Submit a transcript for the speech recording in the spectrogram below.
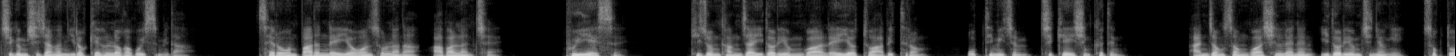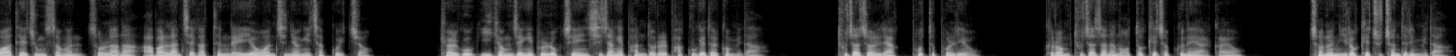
지금 시장은 이렇게 흘러가고 있습니다. 새로운 빠른 레이어1 솔라나, 아발란체, VS, 기존 강자 이더리움과 레이어2 아비트럼, 옵티미즘, GK 싱크 등 안정성과 신뢰는 이더리움 진영이 속도와 대중성은 솔라나 아발란체 같은 레이어 1 진영이 잡고 있죠. 결국 이 경쟁이 블록체인 시장의 판도를 바꾸게 될 겁니다. 투자 전략, 포트폴리오. 그럼 투자자는 어떻게 접근해야 할까요? 저는 이렇게 추천드립니다.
